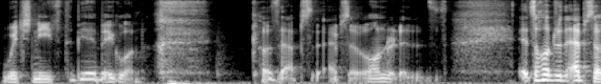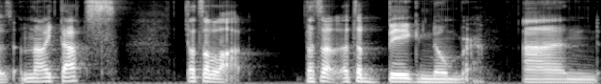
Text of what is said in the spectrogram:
which needs to be a big one. because episode, episode 100 is it's 100 episodes and like that's that's a lot. That's a that's a big number. And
